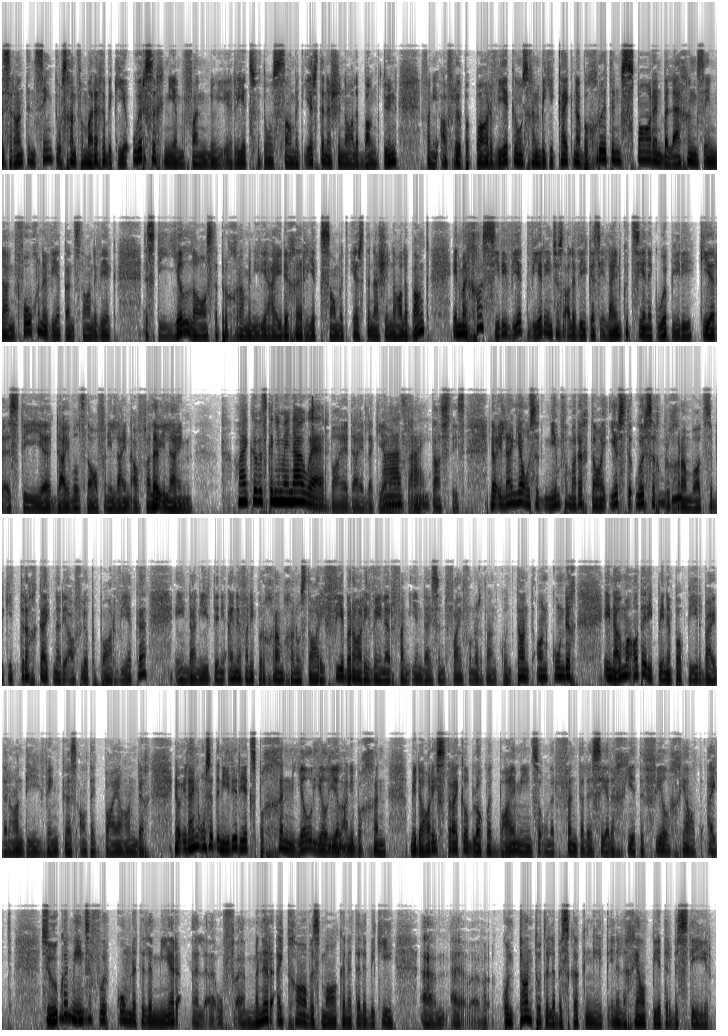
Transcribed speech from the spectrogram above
Dis Rand en Sent. Ons gaan vanmiddag 'n bietjie 'n oorsig neem van die reeks wat ons saam met Eerste Nasionale Bank doen van die afgelope paar weke. Ons gaan 'n bietjie kyk na begroting, spaar en beleggings en dan volgende week aanstaande week is die heel laaste program in hierdie huidige reeks saam met Eerste Nasionale Bank. En my gas hierdie week weer eens soos alle weke is Elyn Kutse en ek hoop hierdie keer is die uh, duiwels daar van die lyn af. Hallo Elyn. Hi Kobus, kan jy my nou hoor? Baie duidelik, ja. Fantasties. Nou Elyn, ja, ons het neem vanmiddag daai eerste oorsigprogram mm -hmm. waar ons 'n bietjie terugkyk na die afgelope paar weke en dan hier teen die einde van die program gaan ons daardie Februarie wenner van R1500 kontant aankondig en hou maar altyd die pen en papier byderhand, die wenke is altyd baie handig. Nou Elyn, ons het in hierdie reeks begin heel heel heel aan die begin met daardie struikelblok wat baie mense ondervind. Hulle sê hulle gee te veel geld uit. So hoe kan mm -hmm. mense voorkom dat hulle meer uh, of uh, minder uitgawes maak maak en dat hulle bietjie ehm um, kontant tot hulle beskikking het en hulle geld beter bestuur.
